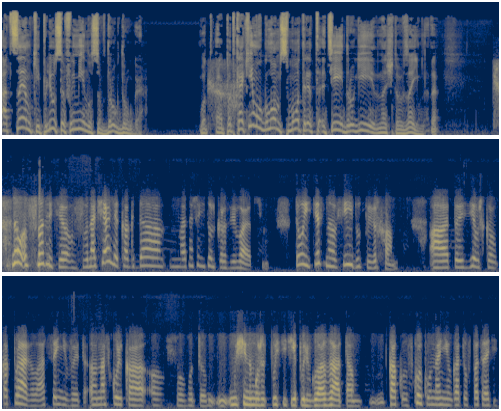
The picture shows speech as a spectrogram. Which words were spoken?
оценки плюсов и минусов друг друга. Вот э, под каким углом смотрят те и другие, значит, взаимно, да? Ну, смотрите, в начале, когда отношения только развиваются, то, естественно, все идут по верхам. А, то есть девушка, как правило, оценивает, а, насколько в- вот, м, мужчина может пустить ей пыль в глаза, там, как, сколько он на нее готов потратить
